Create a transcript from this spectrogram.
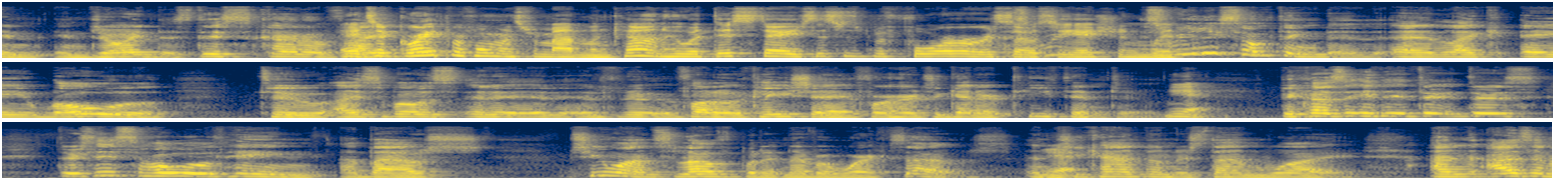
in, enjoyed this. This kind of It's like, a great performance from Madeline Kahn, who at this stage, this was before her association it's with. really something uh, like a role to I suppose it, it, it, follow a cliche for her to get her teeth into Yeah. because it, it there, there's there's this whole thing about she wants love but it never works out and Yeah. she can't understand why and as an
